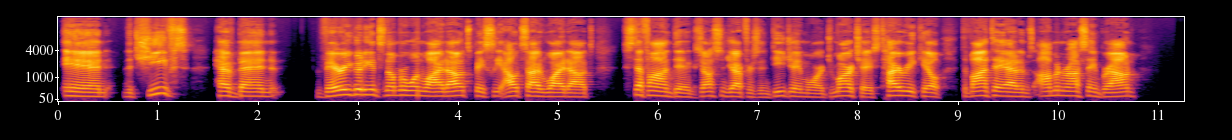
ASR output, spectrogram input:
And the Chiefs have been very good against number one wideouts, basically outside wideouts. Stefon Diggs, Justin Jefferson, DJ Moore, Ja'Marr Chase, Tyreek Hill, Davante Adams, Amon-Ra St. Brown.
